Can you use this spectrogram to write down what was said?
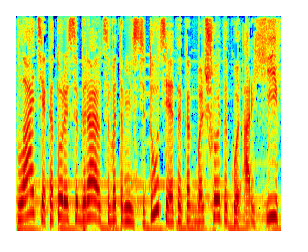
Платья, которые собираются в этом институте, это как большой такой архив,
